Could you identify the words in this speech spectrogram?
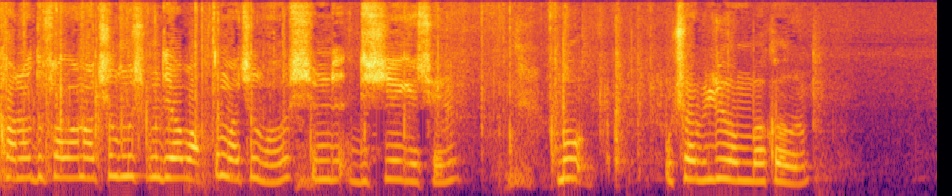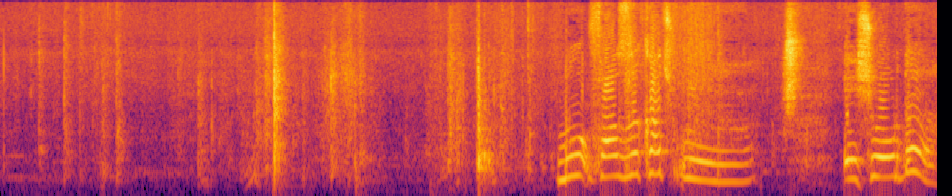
Kanadı falan açılmış mı diye baktım açılmamış. Şimdi dişiye geçelim. Bu uçabiliyor mu bakalım. Bu fazla kaçmıyor ya. Eşi orada ya.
